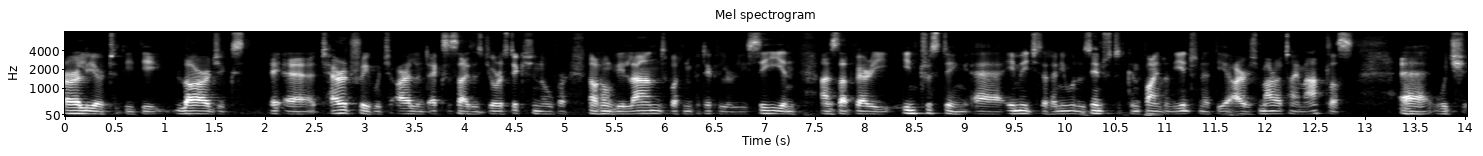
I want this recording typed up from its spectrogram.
earlier to the, the large extent uh, territory which Ireland exercises jurisdiction over, not only land but in particularly sea, and, and it's that very interesting uh, image that anyone who's interested can find on the internet, the Irish Maritime Atlas, uh, which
